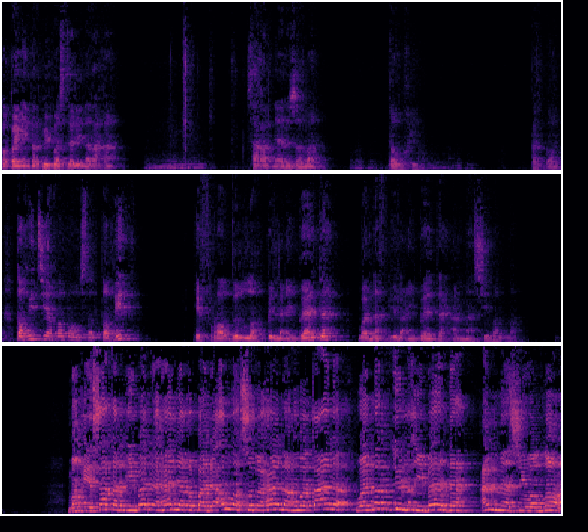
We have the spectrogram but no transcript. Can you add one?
Kepengen terbebas dari neraka? Syaratnya harus apa? Tauhid. Bertauhid. Tauhid siapa Pak Ustaz? Tauhid ifradullah bil ibadah wa nafyul ibadah amma siwallah. Mengesahkan ibadah hanya kepada Allah Subhanahu wa taala wa nafyul ibadah amma siwallah.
